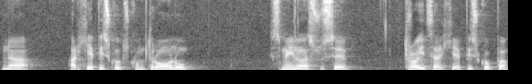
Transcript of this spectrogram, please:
na arhijepiskopskom tronu smenila su se trojica arhijepiskopa.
